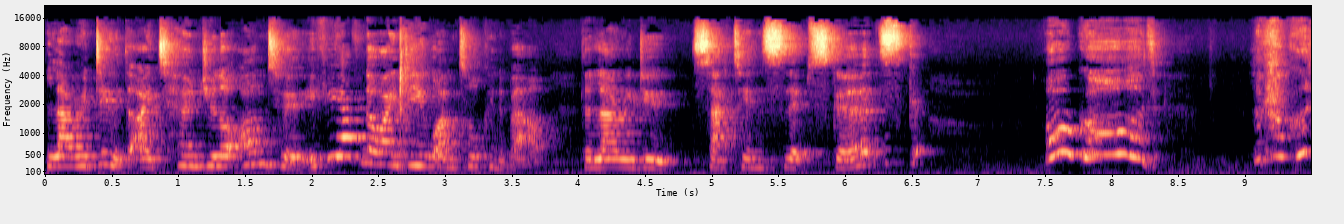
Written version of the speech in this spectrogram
La Redoute that I turned you lot onto. If you have no idea what I'm talking about, the La Redoute satin slip skirts. Oh God! Look how good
